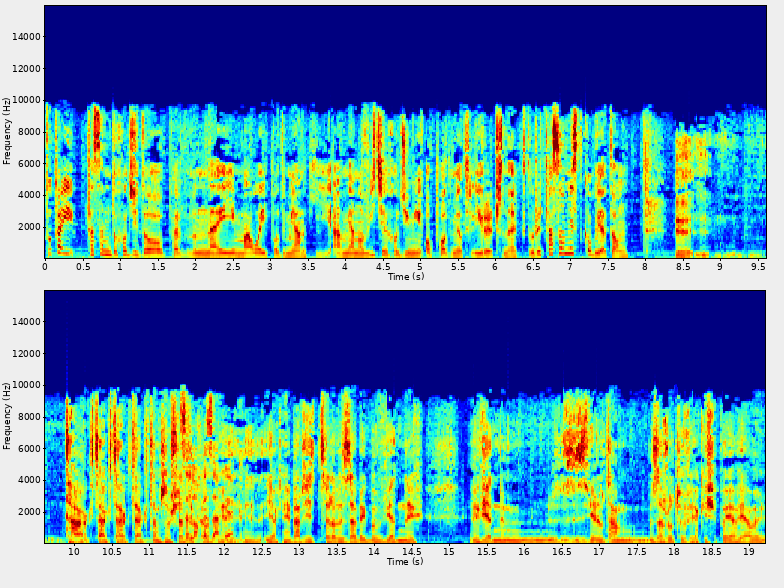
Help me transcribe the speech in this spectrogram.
Tutaj czasem dochodzi do pewnej małej podmianki, a mianowicie chodzi mi o podmiot liryczny, który czasem jest kobietą. E, tak, tak, tak, tak, tam są ślady Celowy kobiet. zabieg? E, Jak najbardziej celowy zabieg, bo w jednych w jednym z wielu tam zarzutów, jakie się pojawiały,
